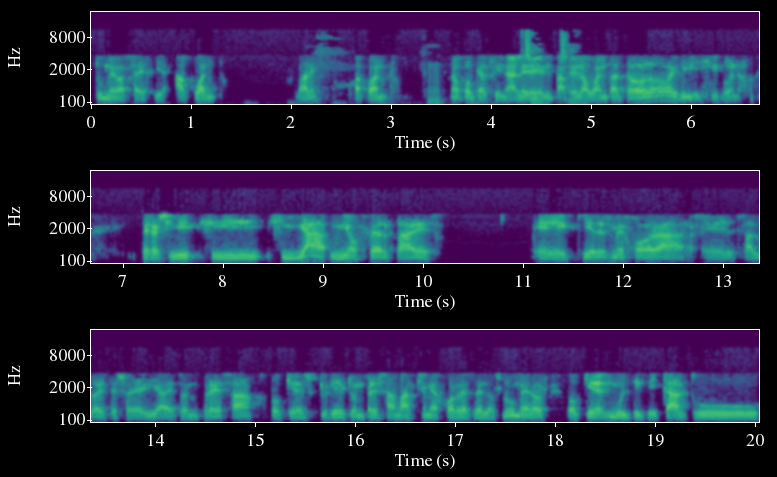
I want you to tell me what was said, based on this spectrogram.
tú me vas a decir, ¿a cuánto? ¿Vale? ¿A cuánto? ¿no? Porque al final el papel aguanta todo y, bueno, pero si, si, si ya mi oferta es eh, quieres mejorar el saldo de tesorería de tu empresa o quieres que tu empresa marche mejor desde los números o quieres multiplicar tu,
